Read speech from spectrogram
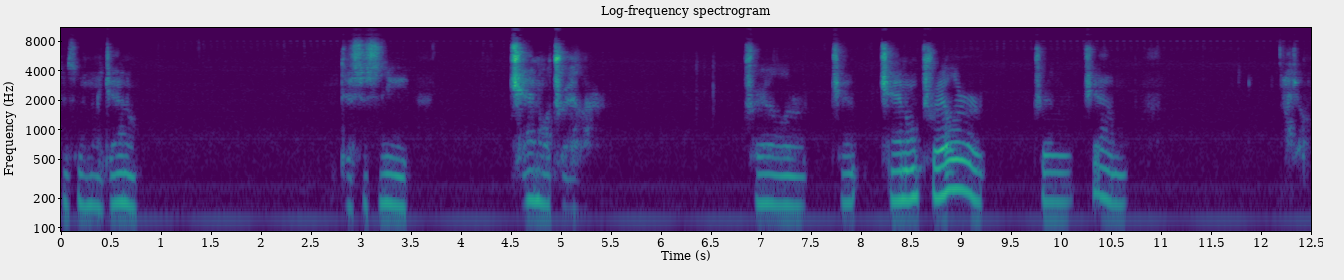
This is my channel. This is the channel trailer. Trailer, cha- channel trailer, trailer channel. I don't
